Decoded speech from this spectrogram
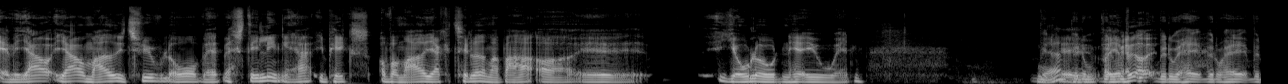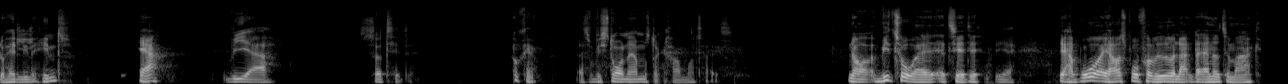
Jamen, jeg, jeg er jo meget i tvivl over, hvad, hvad stillingen er i picks, og hvor meget jeg kan tillade mig bare at øh, YOLO den her i uge 18. Ja, Vil du, Øh, og vil, jeg ved- vil, du have, vil, du have, vil du have et lille hint? Ja, Vi er så tætte. okay. Altså, vi står nærmest og krammer, Thijs. Nå, vi to er, er til det. Ja. Jeg har, brug, jeg har også brug for at vide, hvor langt der er ned til Mark.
